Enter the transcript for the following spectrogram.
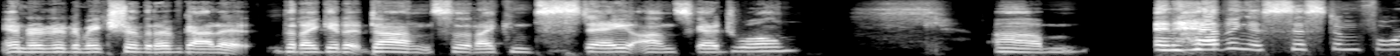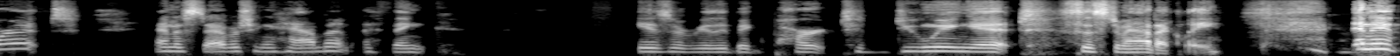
in order to make sure that I've got it, that I get it done so that I can stay on schedule. Um, and having a system for it and establishing a habit, I think, is a really big part to doing it systematically. And it,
